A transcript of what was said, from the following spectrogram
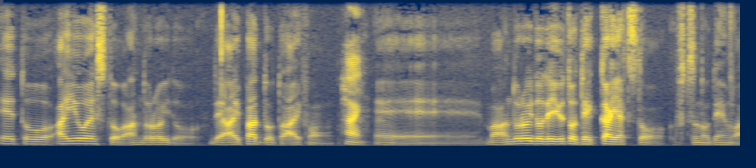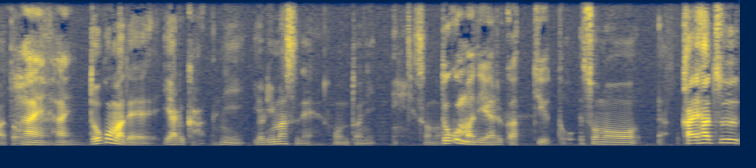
えー、と iOS と Android で iPad と iPhone、はい。えーまあ、Android でいうとでっかいやつと普通の電話と、はいはい。どこまでやるかによりますね本当に。そのどこまでやるかっていうと。その開発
